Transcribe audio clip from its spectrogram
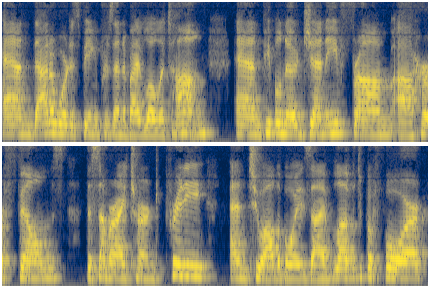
and that award is being presented by Lola Tung. And people know Jenny from uh, her films "The Summer I Turned Pretty." and To All the Boys I've Loved Before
